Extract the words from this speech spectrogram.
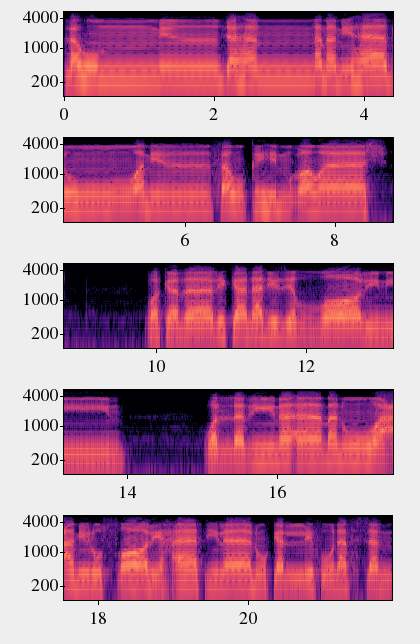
لَهُم مِّن جَهَنَّمَ مِهَادٌ وَمِن فَوْقِهِمْ غَوَاشٍ وَكَذَلِكَ نَجْزِي الظَّالِمِينَ وَالَّذِينَ آمَنُوا وَعَمِلُوا الصَّالِحَاتِ لَا نُكَلِّفُ نَفْسًا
